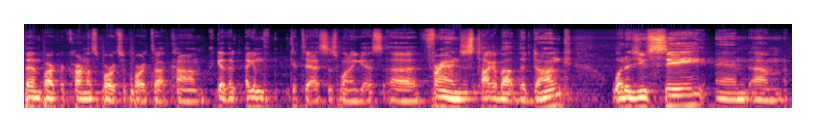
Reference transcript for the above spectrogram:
Ben Parker, CardinalSportsReport.com. I get, I can get to ask this one, I guess. Uh, Fran, just talk about the dunk. What did you see? And, um,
